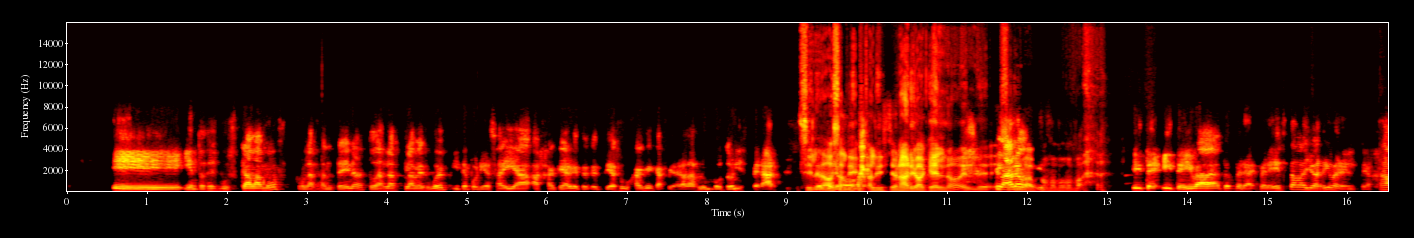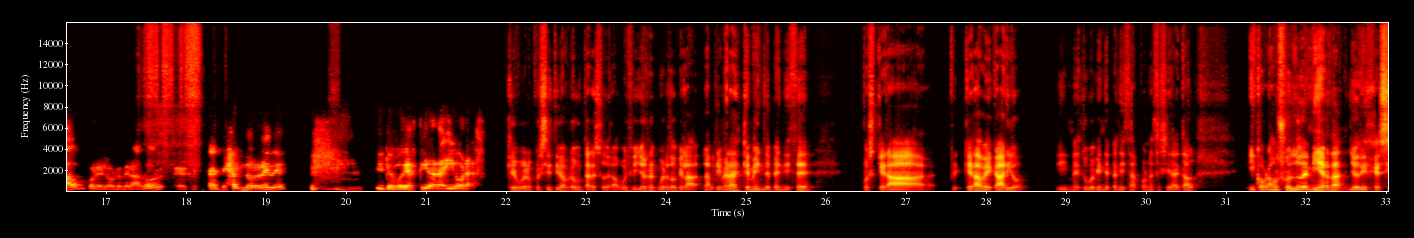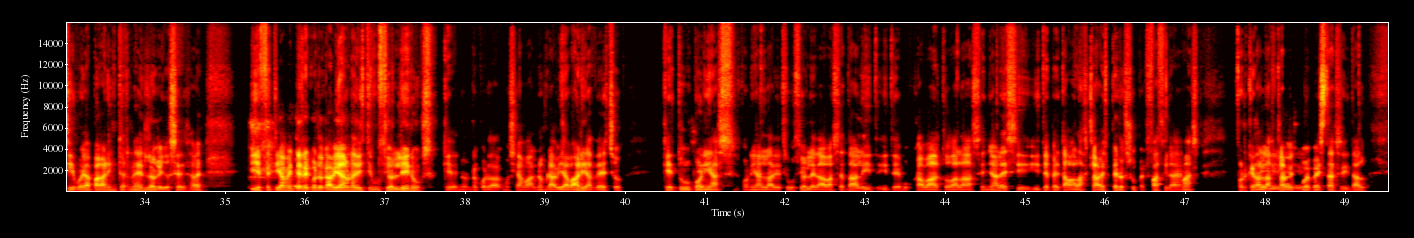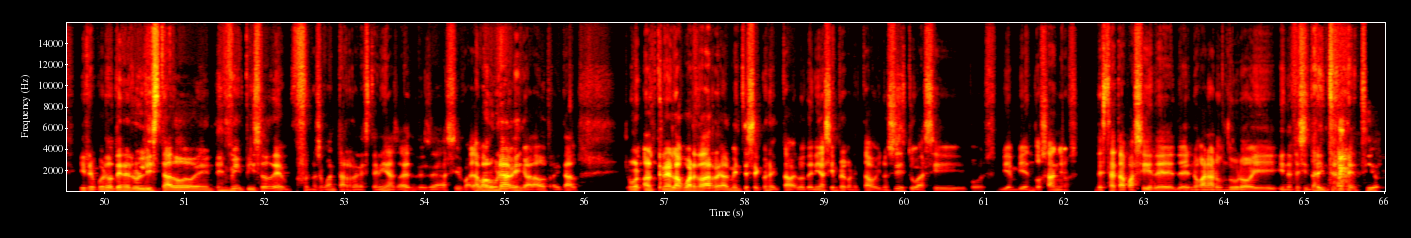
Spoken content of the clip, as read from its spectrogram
Y, entonces buscábamos con las antenas todas las claves web y te ponías ahí a, hackear, que te sentías un hacker que al final era darle un botón y esperar. Si le dabas al, diccionario aquel, ¿no? El claro. Y te, y te iba, pero, pero, ahí estaba yo arriba en el tejado con el ordenador, eh, hackeando redes y te podías tirar ahí horas. Qué bueno, pues sí, te iba a preguntar eso de la wifi. Yo recuerdo que la, la primera vez que me independicé, pues que era, que era becario y me tuve que independizar por necesidad y tal, y cobraba un sueldo de mierda, yo dije, sí, voy a pagar internet, lo que yo sé, ¿sabes? Y efectivamente recuerdo que había una distribución Linux, que no recuerdo cómo se llama el nombre, había varias de hecho, que tú ponías, ponías la distribución, le dabas a tal y, te buscaba todas las señales y, te petaba las claves, pero súper fácil además, porque eran las claves web estas y tal. Y recuerdo tener un listado en, mi piso de pues, no sé cuántas redes tenía, ¿sabes? O sea, si fallaba una, venga la otra y tal al tenerla guardada realmente se conectaba, lo tenía siempre conectado. Y no sé si estuve así, pues bien, bien, dos años de esta etapa así de, no ganar un duro y, necesitar internet, tío.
